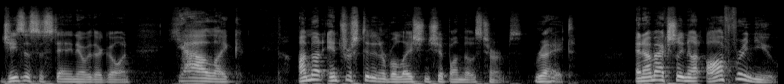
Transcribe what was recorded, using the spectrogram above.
Jesus is standing over there going, yeah, like I'm not interested in a relationship on those terms. Right. And I'm actually not offering you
